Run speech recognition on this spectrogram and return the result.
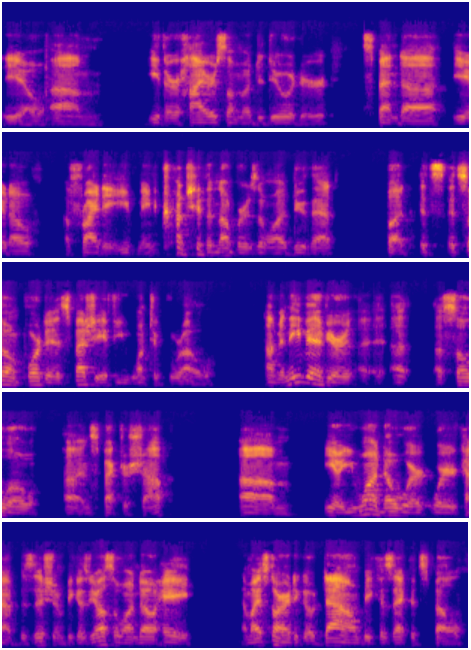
you know, um, either hire someone to do it or spend uh, you know, a Friday evening crunching the numbers and want to do that. But it's it's so important, especially if you want to grow. Um, and even if you're a, a, a solo uh, inspector shop, um, you know you want to know where where you're kind of positioned because you also want to know hey am i starting to go down because that could spell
